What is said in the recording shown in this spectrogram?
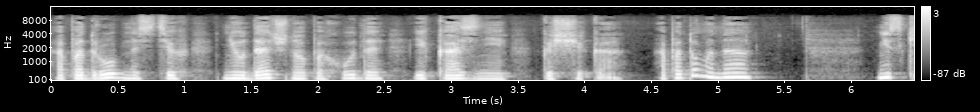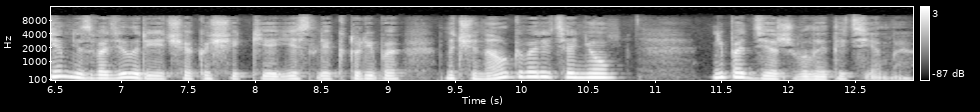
о подробностях неудачного похода и казни Кощака. А потом она ни с кем не заводила речи о Кощаке. Если кто-либо начинал говорить о нем, не поддерживала этой темы.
